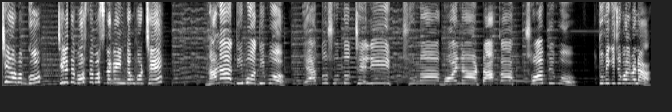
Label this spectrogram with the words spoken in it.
কিসের অভাব গো? ছেলেতে বস্তা বস্তা টাকা ইনকাম করছে? না না, দিব দিব। এত সুন্দর ছেলে, সোনা, গয়না, টাকা, সব দিব। তুমি কিছু বলবে না?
